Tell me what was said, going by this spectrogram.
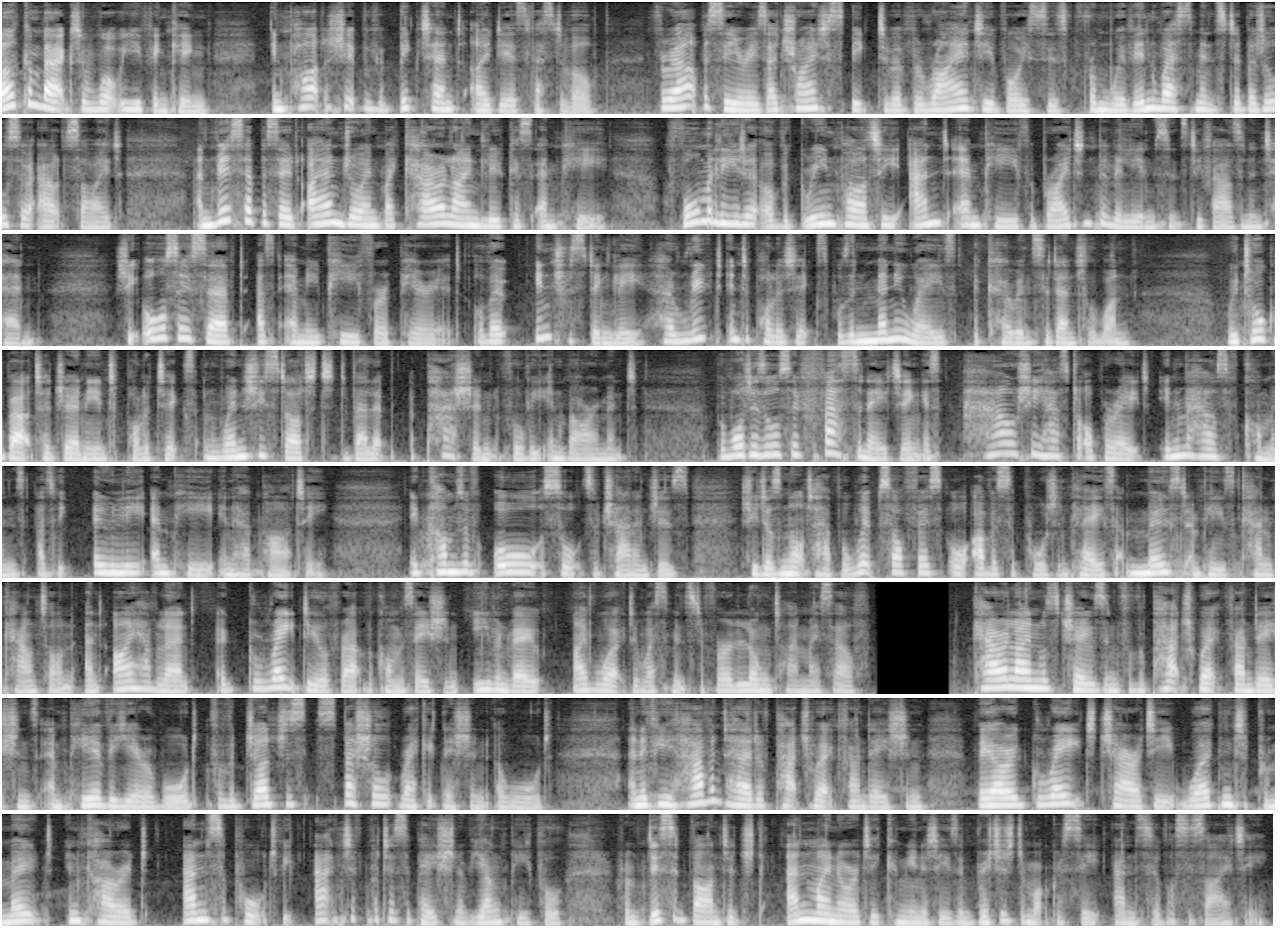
Welcome back to What Were You Thinking? in partnership with the Big Tent Ideas Festival. Throughout the series, I try to speak to a variety of voices from within Westminster but also outside. And this episode, I am joined by Caroline Lucas MP, former leader of the Green Party and MP for Brighton Pavilion since 2010. She also served as MEP for a period, although interestingly, her route into politics was in many ways a coincidental one. We talk about her journey into politics and when she started to develop a passion for the environment. But what is also fascinating is how she has to operate in the House of Commons as the only MP in her party. It comes with all sorts of challenges. She does not have a whip's office or other support in place that most MPs can count on, and I have learned a great deal throughout the conversation, even though I've worked in Westminster for a long time myself. Caroline was chosen for the Patchwork Foundation's MP of the Year award for the Judges Special Recognition Award. And if you haven't heard of Patchwork Foundation, they are a great charity working to promote, encourage, and support the active participation of young people from disadvantaged and minority communities in British democracy and civil society.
